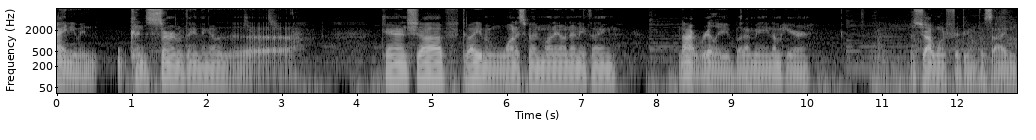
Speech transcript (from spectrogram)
I ain't even concerned with anything else. Uh, Charon shop. Do I even want to spend money on anything? Not really, but I mean, I'm here. Let's drop 150 on Poseidon.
